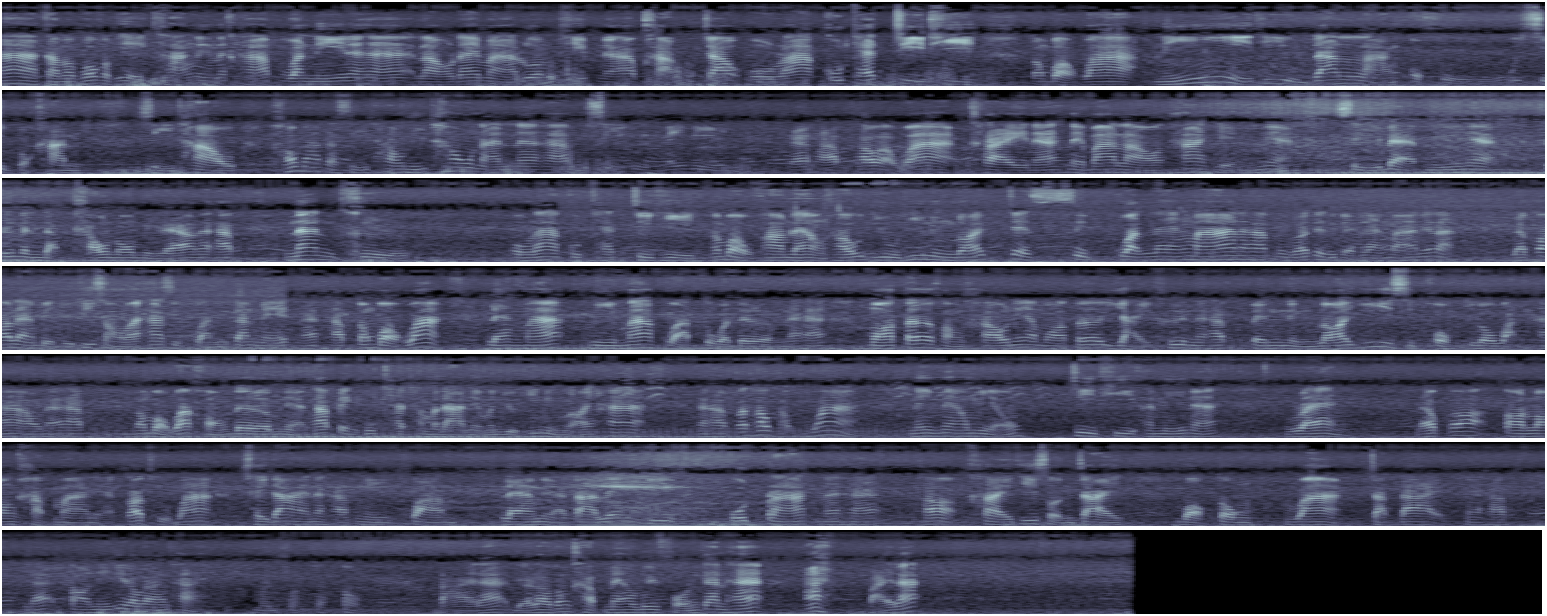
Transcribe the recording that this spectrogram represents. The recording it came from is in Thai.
อ่ากลับมาพบกับพี่เอกอีกครั้งหนึ่งนะครับ วันนี้นะฮะเราได้มาร่วมทริปนะครับขับเจ้า o r a Good Cat GT ต้องบอกว่านี่ที่อยู่ด้านหลัง โอ้โหสิบกว่าคัน สีเทาเข้ามากับสีเทานี้เท่านั้นนะครับ สีอื่นไม่มีนะครับเท่ากับว่าใครนะในบ้านเราถ้าเห็นเนี่ยสีแบบนี้เนี่ยซึ่งเป็นแบบเทานมอีกแล้วนะครับ นั่นคือโอล่ากูดแคท GT ต้องบอกความแรงของเขาอยู่ที่ 170 กว่าแรงม้านะครับ 171 แรงม้านี่แหละ แล้วก็แรงบิดอยู่ที่ 250 กว่านิวตันเมตรนะครับ ต้องบอกว่าแรงม้ามีมากกว่าตัวเดิมนะฮะ มอเตอร์ของเขาเนี่ย มอเตอร์ใหญ่ขึ้นนะครับ เป็น 126 กิโลวัตต์ฮาวนะครับ ต้องบอกว่าของเดิมเนี่ย ถ้าเป็นกูแคทธรรมดาเนี่ยมันอยู่ที่ 105 นะครับ ก็เท่ากับว่าในแมวเหมียว GT คันนี้นะ แรงแล้วก็ตอนลองขับมาเนี่ยก็ถือว่าใช้ได้นะครับ มีความแรงมีอัตราเร่งที่ฟูดปราดนะฮะก็ใครที่สนใจ บอกตรงว่าจัดได้นะครับ และตอนนี้ที่เรากำลังถ่ายเหมือนฝนจะตกตายแล้วเดี๋ยวเราต้องขับแมวลุยฝนกันฮะอะไปละ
